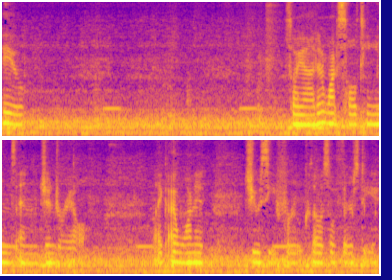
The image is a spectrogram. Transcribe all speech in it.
Ew. So yeah, I didn't want saltines and ginger ale. Like, I wanted juicy fruit because I was so thirsty.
